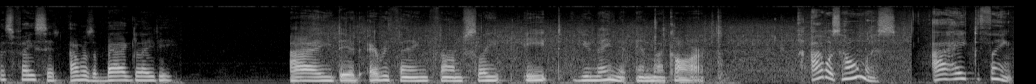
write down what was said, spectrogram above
let's face it, I was a bag lady. I did everything from sleep, eat, you name it, in my car. I was homeless. I hate to think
